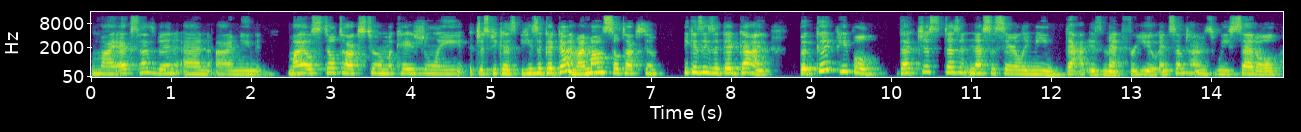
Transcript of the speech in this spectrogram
my ex-husband and i mean miles still talks to him occasionally just because he's a good guy. My mom still talks to him because he's a good guy. But good people that just doesn't necessarily mean that is meant for you. And sometimes we settle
